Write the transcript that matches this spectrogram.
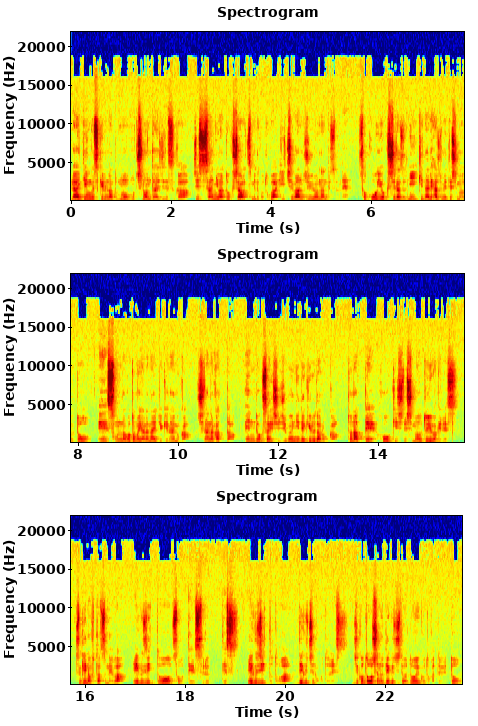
ライティングスキルなどももちろん大事ですが実際には読者を集めることが一番重要なんですよね。そこをよく知らずにいきなり始めてしまうとえー、そんなこともやらないといけないのか知らなかった面倒くさいし自分にできるだろうかとなって放棄してしまうというわけです。次の2つ目はエグジットを想定するです。エグジットとは出口のことです。自己投資の出口とはどういうことかというと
